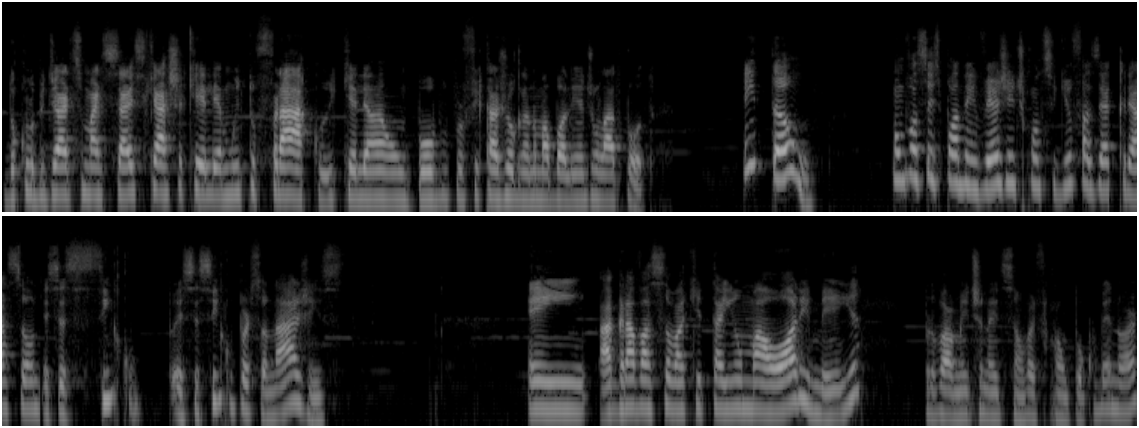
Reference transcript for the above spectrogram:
do clube de artes marciais que acha que ele é muito fraco e que ele é um bobo por ficar jogando uma bolinha de um lado pro outro? Então, como vocês podem ver, a gente conseguiu fazer a criação desses cinco, esses cinco personagens. Em a gravação aqui tá em uma hora e meia. Provavelmente na edição vai ficar um pouco menor.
